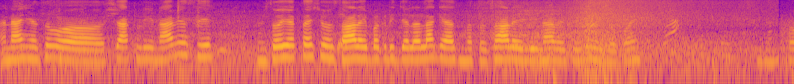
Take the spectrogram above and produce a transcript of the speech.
અને અહીંયા જો શાક લઈને આવે છે. જોઈ શકતા છો ઝાડે બગડી ગયેલા લાગે આજમાં તો ઝાડે લઈને આવે છે, જોઈ લો ભાઈ. તો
